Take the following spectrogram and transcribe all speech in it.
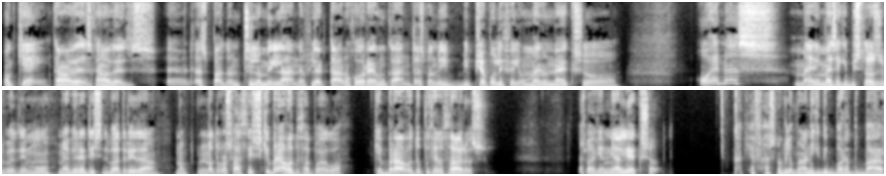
OK, okay, Καναδέζες, Καναδέζες. Ε, Τέλος πάντων, ψιλομιλάνε, φλερτάρουν, χορεύουν, κάνουν. Τέλος πάντων, οι, οι πιο πολλοί φίλοι μου μένουν έξω. Ο ένας μένει μέσα εκεί πιστός, ρε παιδί μου, να υπηρετήσει την πατρίδα, να, να το προσπαθήσει. Και μπράβο του, θα πω εγώ. Και μπράβο του που είχε το θάρρος. Τέλος πάντων, βγαίνουν οι άλλοι έξω. Κάποια φάση τον βλέπουν να ανοίγει την πόρτα του μπαρ,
